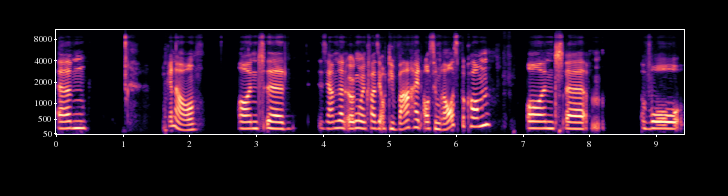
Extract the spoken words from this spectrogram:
ähm genau. Und, äh, sie haben dann irgendwann quasi auch die Wahrheit aus ihm rausbekommen und, ähm, wo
